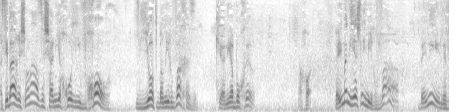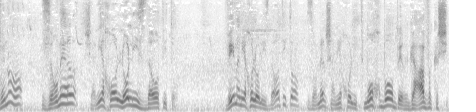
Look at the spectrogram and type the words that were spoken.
הסיבה הראשונה זה שאני יכול לבחור להיות במרווח הזה, כי אני הבוחר. נכון. ואם אני, יש לי מרווח ביני לבינו, זה אומר שאני יכול לא להזדהות איתו. ואם אני יכול לא להזדהות איתו, זה אומר שאני יכול לתמוך בו ברגעיו הקשים.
